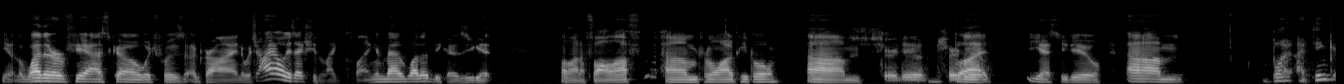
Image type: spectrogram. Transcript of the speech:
you know the weather fiasco, which was a grind. Which I always actually like playing in bad weather because you get a lot of fall off um, from a lot of people. Um, sure do. Sure but do. yes, you do. Um, but I think,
